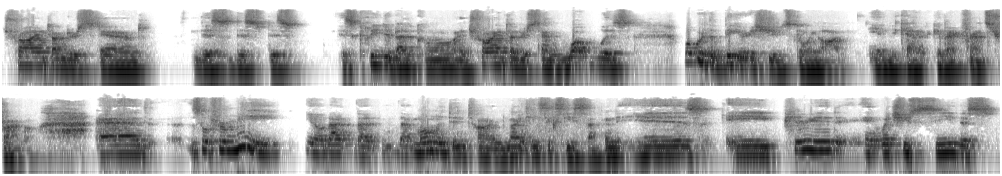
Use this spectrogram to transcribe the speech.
trying to understand this, this, this, this cri de balcon and trying to understand what was, what were the bigger issues going on in the Canada, Quebec, France triangle. And so for me, you know, that, that, that moment in time, 1967, is a period in which you see this,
